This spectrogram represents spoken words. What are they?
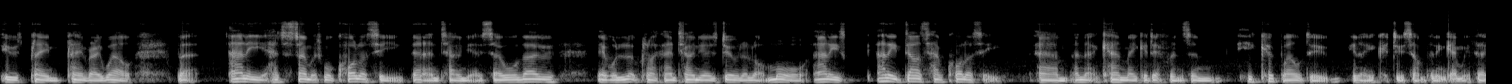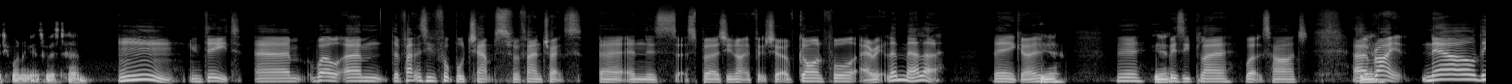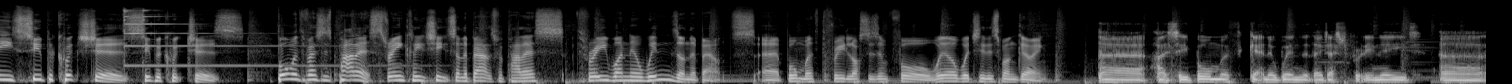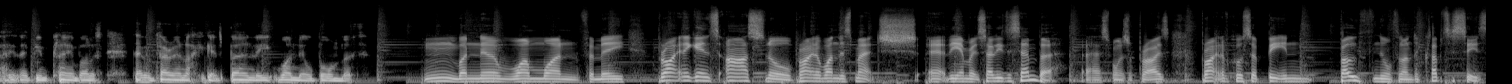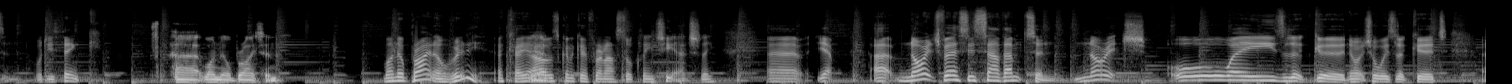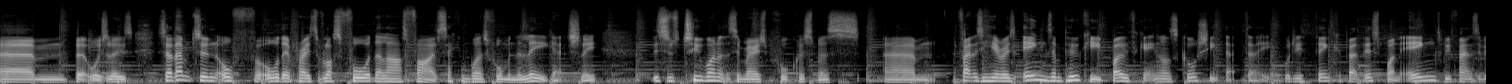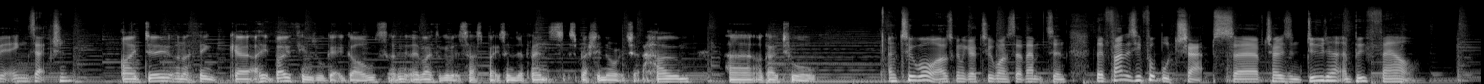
who's playing playing very well, but Alli has so much more quality than Antonio. So although it will look like Antonio's doing a lot more, Alli's Alli does have quality. Um, and that can make a difference, and he could well do. You know, he could do something in game week thirty-one against West Ham. Mm, indeed. Um, well, um, the fantasy football chaps for Fantrax uh, in this Spurs United fixture have gone for Erik Lamela. There you go. Yeah, Yeah, Yeah. busy player, works hard. Uh, Yeah. Right now, the super quickstures. Super quickstures. Bournemouth versus Palace. Three clean sheets on the bounce for Palace. Three 1 0 wins on the bounce. Uh, Bournemouth, three losses and four. Will, where'd you see this one going? Uh, I see Bournemouth getting a win that they desperately need. Uh, I think they've been playing well. They were very unlucky against Burnley. One 0 Bournemouth. Mm, 1 0, 1 1 for me. Brighton against Arsenal. Brighton have won this match at the Emirates early December. Uh, small surprise. Brighton, of course, have beaten both North London clubs this season. What do you think? Uh, One 0 Brighton. 1 0 Brighton, really? Okay, Yeah. I was going to go for an Arsenal clean sheet, actually. Uh, yep. Uh, Norwich versus Southampton. Norwich always look good. Norwich always look good, um, but always lose. Southampton, all for all their praise, have lost four of the last five. Second worst form in the league, actually. This was 2 1 at the St Mary's before Christmas. Um, fantasy heroes Ings and Pukki both getting on the score sheet that day. What do you think about this one? Ings, we fancy a bit of Ings action? I do, and I think uh, I think both teams will get goals. I think they both look a bit suspect in defence, especially Norwich at home. Uh, I'll go two all. Oh, 2 all. I was going to go 2 1 Southampton. The fantasy football chaps uh, have chosen Duda and Boufal.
